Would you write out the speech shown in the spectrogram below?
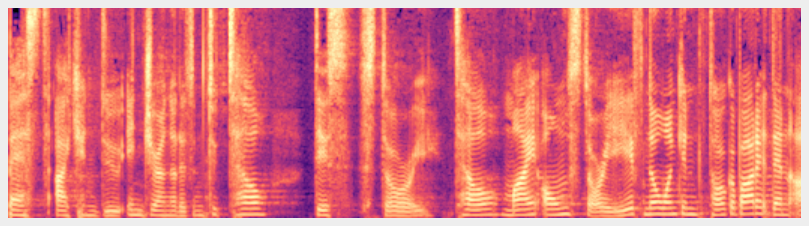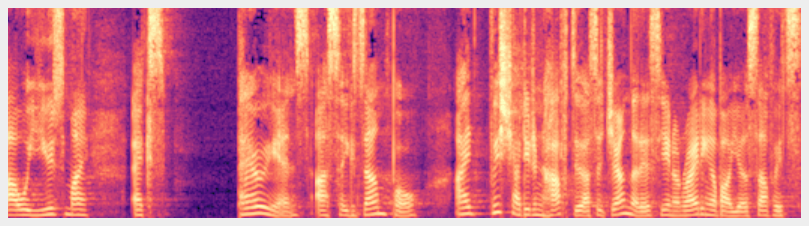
best I can do in journalism to tell this story, tell my own story. If no one can talk about it, then I will use my experience as an example. I wish I didn't have to as a journalist, you know, writing about yourself, it's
